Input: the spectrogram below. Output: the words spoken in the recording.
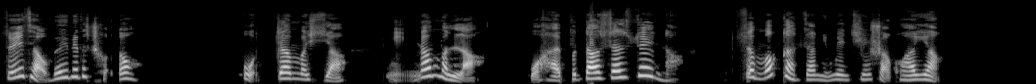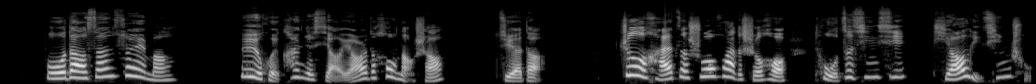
嘴角微微的扯动。我这么小，你那么老，我还不到三岁呢，怎么敢在你面前耍花样？不到三岁吗？玉悔看着小瑶儿的后脑勺，觉得这孩子说话的时候吐字清晰。条理清楚，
